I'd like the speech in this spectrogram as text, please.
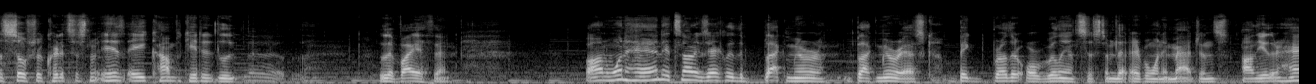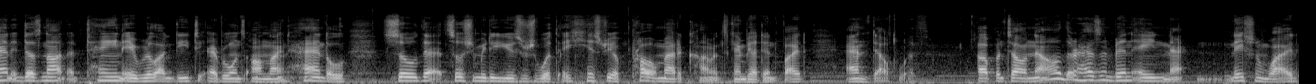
social credit system is a complicated uh, leviathan. On one hand, it's not exactly the Black Mirror, Black Mirror-esque Big Brother Orwellian system that everyone imagines. On the other hand, it does not attain a real ID to everyone's online handle, so that social media users with a history of problematic comments can be identified and dealt with. Up until now, there hasn't been a na- nationwide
